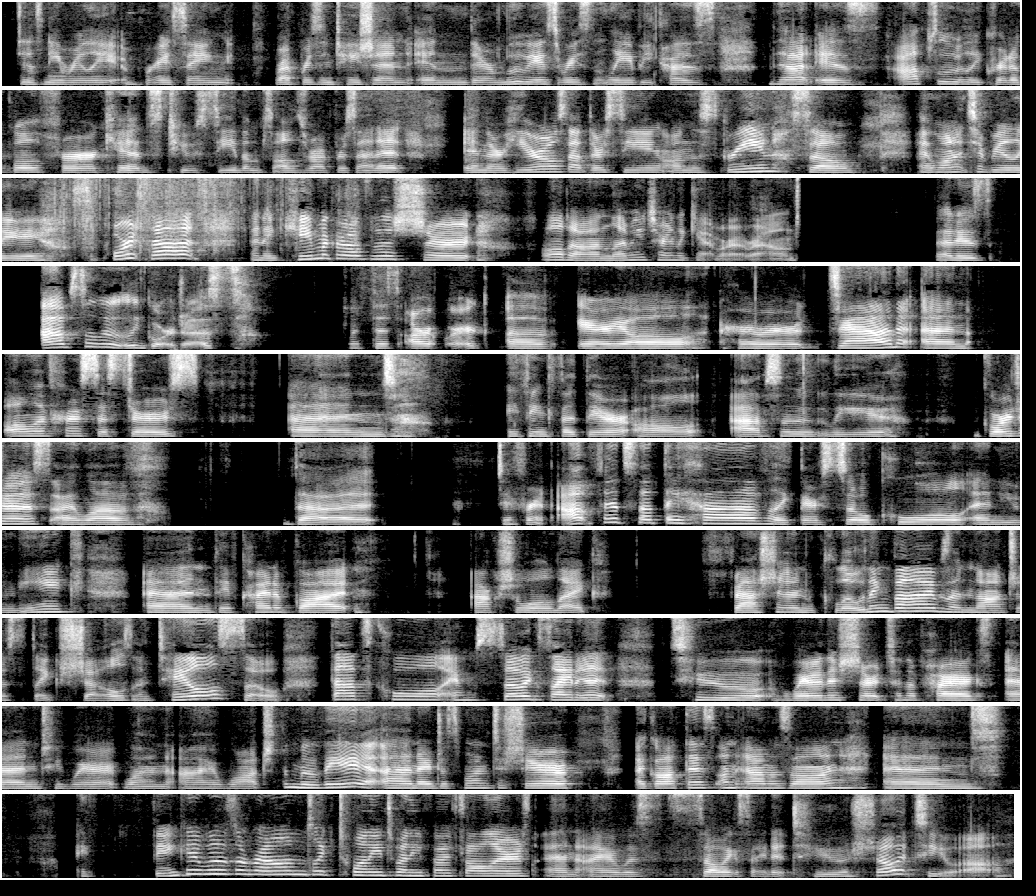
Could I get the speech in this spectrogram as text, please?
Disney really embracing representation in their movies recently because that is absolutely critical for kids to see themselves represented in their heroes that they're seeing on the screen. So I wanted to really support that. And I came across this shirt. Hold on, let me turn the camera around. That is absolutely gorgeous with this artwork of Ariel, her dad, and all of her sisters. And I think that they're all absolutely gorgeous. I love the different outfits that they have. Like they're so cool and unique. And they've kind of got actual like fashion clothing vibes and not just like shells and tails. So that's cool. I'm so excited to wear this shirt to the parks and to wear it when I watch the movie. And I just wanted to share I got this on Amazon and think it was around like 20 $25 and I was so excited to show it to you all.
